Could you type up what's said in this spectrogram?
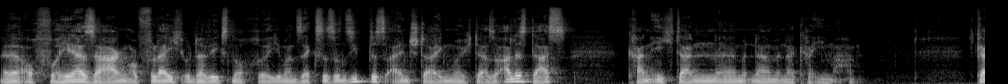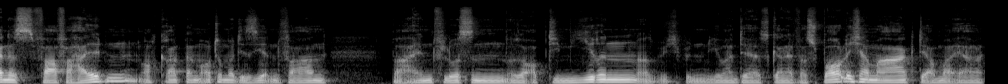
äh, auch vorhersagen, ob vielleicht unterwegs noch äh, jemand Sechstes und Siebtes einsteigen möchte. Also alles das kann ich dann äh, mit, einer, mit einer KI machen. Ich kann das Fahrverhalten, auch gerade beim automatisierten Fahren, beeinflussen oder optimieren. Also ich bin jemand, der es gerne etwas sportlicher mag, der auch mal eher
